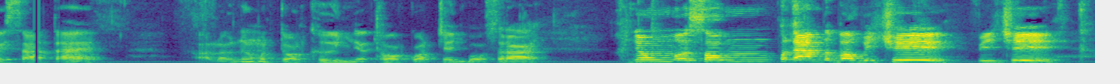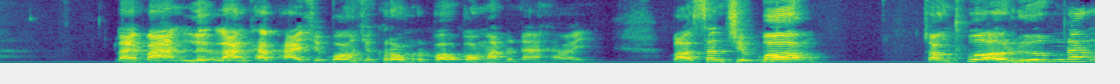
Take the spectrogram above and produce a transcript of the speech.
ដោយសារតែឥឡូវហ្នឹងមិនទាន់ឃើញអ្នកថតគាត់ចេញបកស្រាយខ្ញុំសូមផ្ដាំទៅបងវិជេវិជេ ដែលបានលើកឡើងថាប្រហែលជាបងជាក្រុមរបស់បងម៉ាដូណាហើយបើសិនជាបងចង់ធ្វើឲ្យរឿងហ្នឹង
